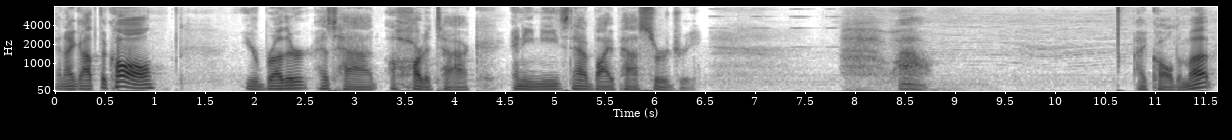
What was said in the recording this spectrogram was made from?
And I got the call your brother has had a heart attack and he needs to have bypass surgery. Wow. I called him up.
